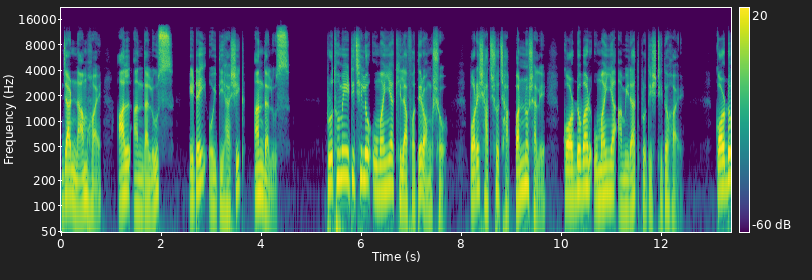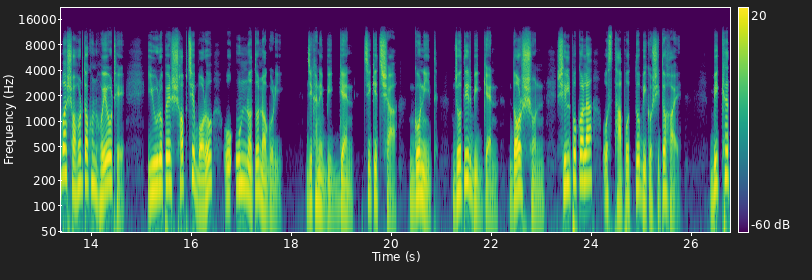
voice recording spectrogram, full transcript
যার নাম হয় আল আন্দালুস এটাই ঐতিহাসিক আন্দালুস। প্রথমে এটি ছিল উমাইয়া খিলাফতের অংশ। পরে সাতশো ছাপ্পান্ন সালে কর্ডোবার উমাইয়া আমিরাত প্রতিষ্ঠিত হয়। কর্ডোবা শহর তখন হয়ে ওঠে ইউরোপের সবচেয়ে বড় ও উন্নত নগরী, যেখানে বিজ্ঞান, চিকিৎসা, গণিত, জ্যোতির্বিজ্ঞান, দর্শন, শিল্পকলা ও স্থাপত্য বিকশিত হয়। বিখ্যাত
